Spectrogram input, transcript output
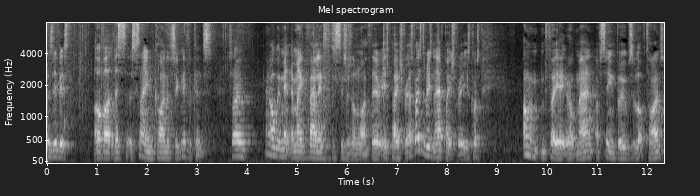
as if it's of the same kind of significance. So how are we meant to make valid decisions on life? There it is, page three. I suppose the reason I have page three is because I'm a 38 year old man. I've seen boobs a lot of times.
